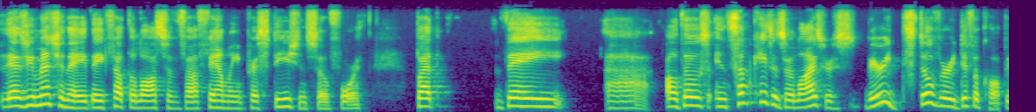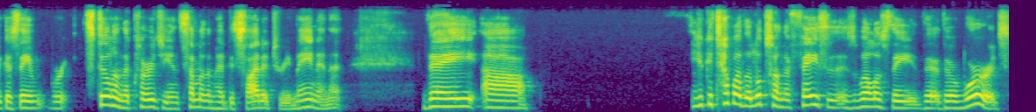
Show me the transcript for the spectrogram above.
as you mentioned, they they felt the loss of uh, family and prestige and so forth. But they, uh, although in some cases their lives were very, still very difficult because they were still in the clergy and some of them had decided to remain in it, they, uh, you could tell by the looks on their faces as well as the, the, their words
